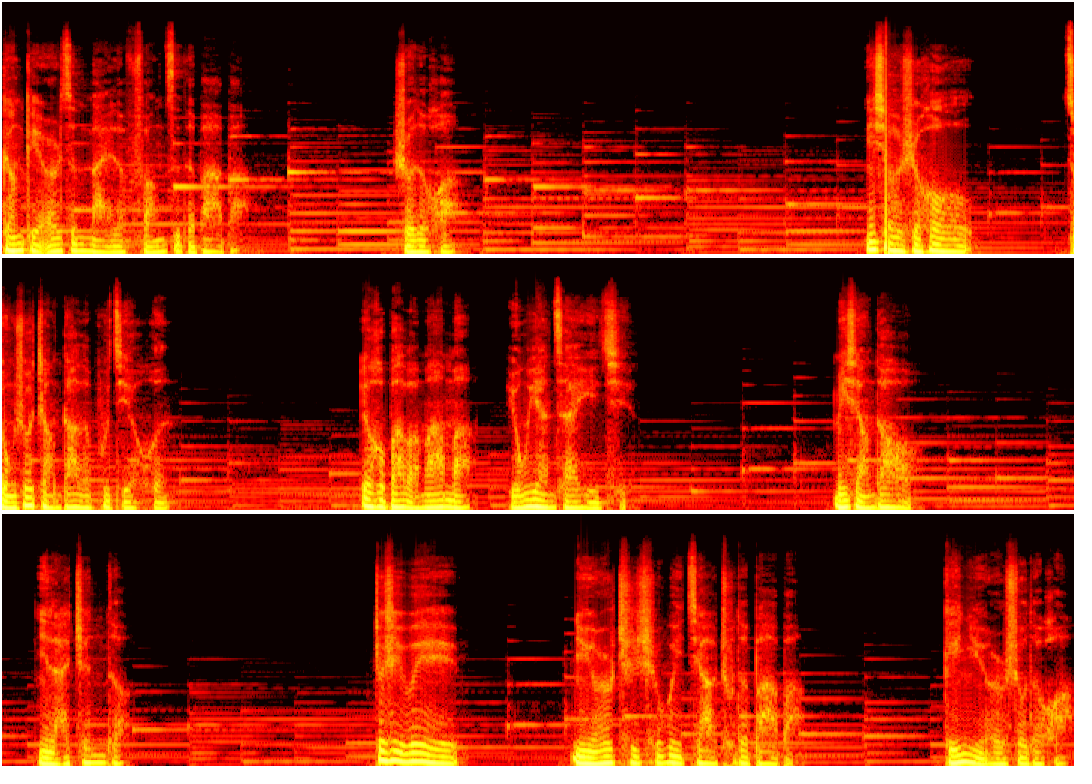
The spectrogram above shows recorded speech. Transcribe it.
刚给儿子买了房子的爸爸说的话。你小时候总说长大了不结婚，要和爸爸妈妈永远在一起。没想到，你来真的。这是一位女儿迟迟未嫁出的爸爸给女儿说的话。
